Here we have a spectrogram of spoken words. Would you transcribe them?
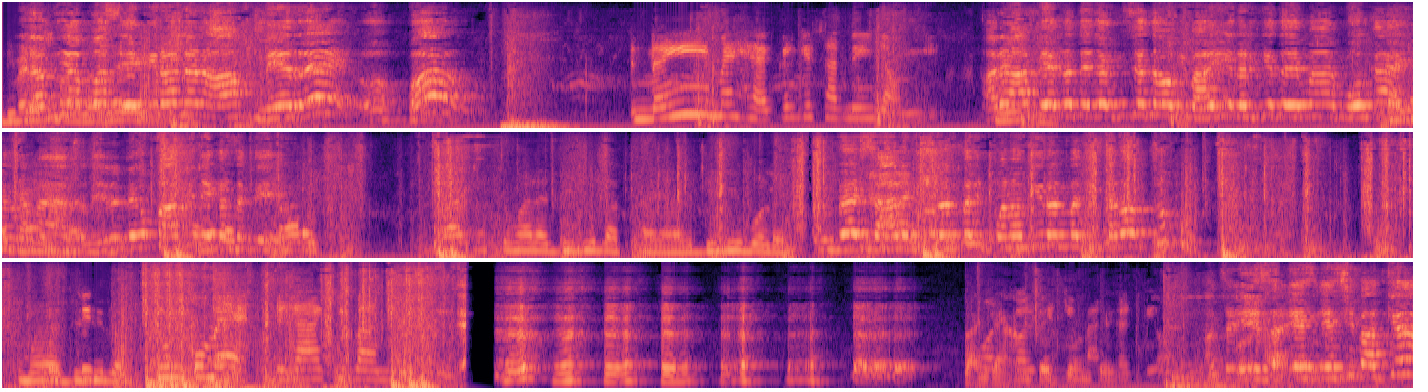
मैडम जी बस एक ही रन है आप मेरे ओहो नहीं मैं हैकर के साथ नहीं जाऊँगी अरे आप ऐसा देखो किससे जाओगी भाई ये लड़के तो मैं बोका है कसम है यार ये देखो बात ही नहीं कर सकते मैं तुम्हारा दीदी लगता है यार दीदी बोले की रन मत रन मत करो चुप तुमको मैं राखी बाँध अच्छा ऐसा ऐसी बात क्या?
